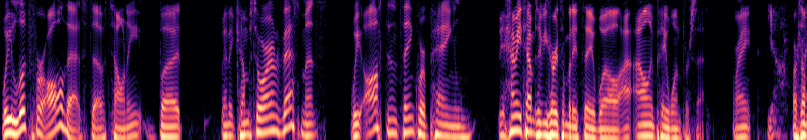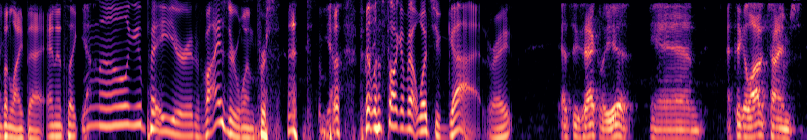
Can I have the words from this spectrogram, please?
We look for all that stuff tony but when it comes to our investments we often think we're paying. How many times have you heard somebody say, "Well, I, I only pay one percent," right? Yeah, or something right. like that, and it's like, yeah. no, you pay your advisor one percent. yeah, but, but right. let's talk about what you got, right? That's exactly it, and I think a lot of times,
